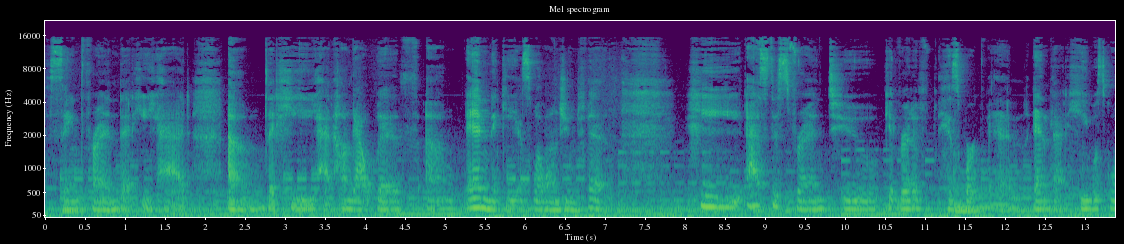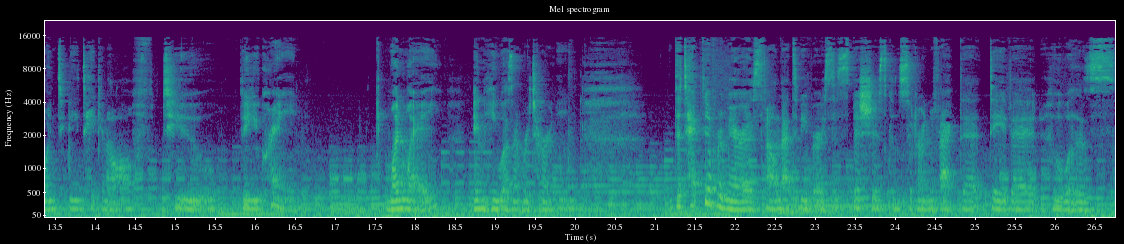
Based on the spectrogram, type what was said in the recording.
the same friend that he had um, that he had hung out with, um, and Nikki as well on June 5th. He asked his friend to get rid of his work van and that he was going to be taken off to the Ukraine one way and he wasn't returning. Detective Ramirez found that to be very suspicious considering the fact that David, who was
